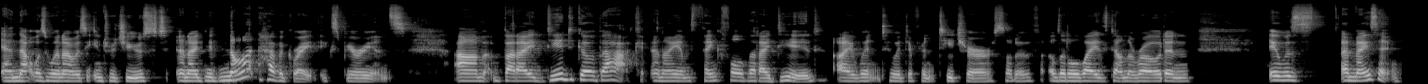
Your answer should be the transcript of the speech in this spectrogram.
and that was when I was introduced, and I did not have a great experience. Um, but I did go back, and I am thankful that I did. I went to a different teacher, sort of a little ways down the road, and it was amazing.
